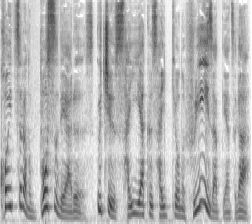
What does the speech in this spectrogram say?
こいつらのボスである宇宙最悪最強のフリーザってやつが、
